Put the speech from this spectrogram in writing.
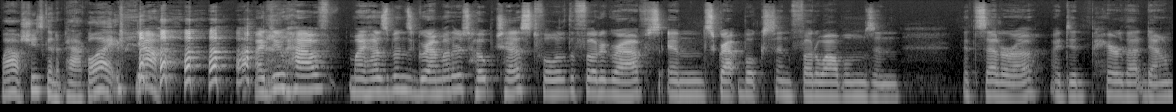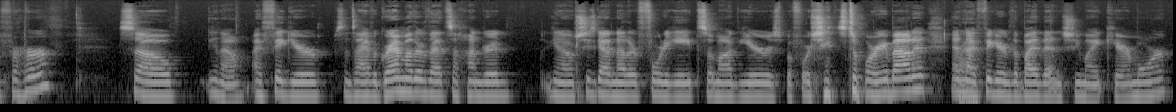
Wow, she's going to pack light. Yeah. I do have my husband's grandmother's hope chest full of the photographs and scrapbooks and photo albums and etc. I did pare that down for her. So, you know, I figure since I have a grandmother that's 100, you know, she's got another 48 some odd years before she has to worry about it. And I Right. figured that by then she might care more.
